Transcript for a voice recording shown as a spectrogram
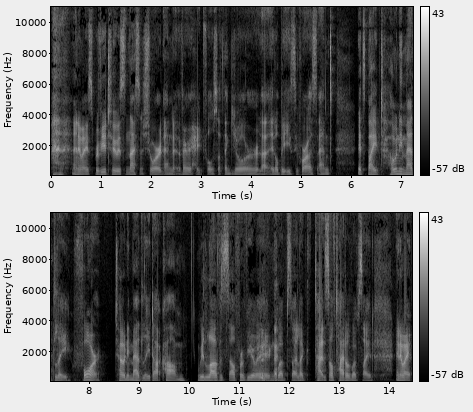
Anyways, review two is nice and short and very hateful, so I think you're uh, it'll be easy for us. And it's by Tony Medley for TonyMedley.com. We love self-reviewing website, like t- self-titled website. Anyway,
